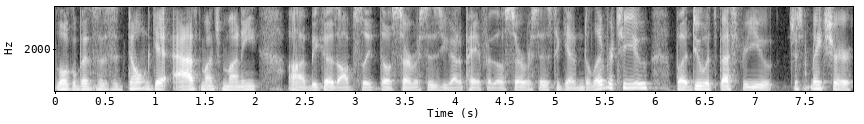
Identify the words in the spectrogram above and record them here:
Local businesses don't get as much money uh, because obviously those services you got to pay for those services to get them delivered to you. But do what's best for you. Just make sure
